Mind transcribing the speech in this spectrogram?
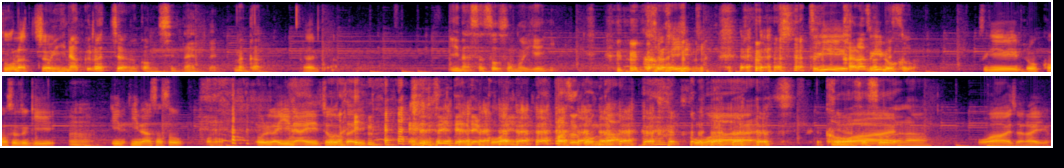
どうなっちゃう？もういなくなっちゃうのかもしれないね。なんか何が？いなさそうその家に。この家に。次次録次録音するときうん。いいなさそうこの 俺がいない状態。で ついてんだよ怖いな。パソコンが。怖い。怖い。いなさそうだな。怖いじゃないよ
